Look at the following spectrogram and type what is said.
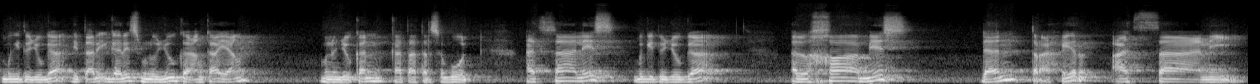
begitu juga ditarik garis menuju ke angka yang menunjukkan kata tersebut al-thalis begitu juga al-khamis dan terakhir al-thani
